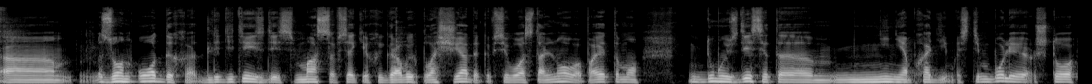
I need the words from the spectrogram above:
зон отдыха. Для детей здесь масса всяких игровых площадок и всего остального, поэтому думаю, здесь это не необходимость. Тем более, что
